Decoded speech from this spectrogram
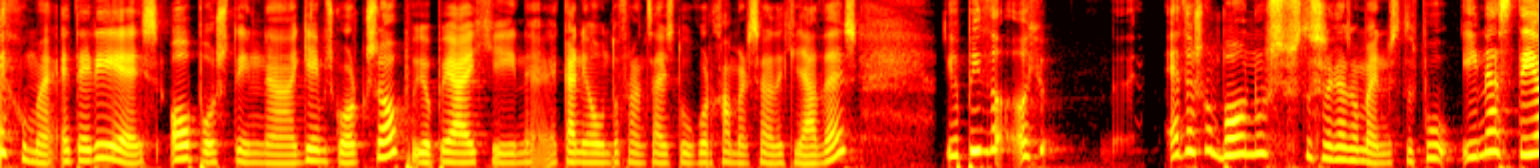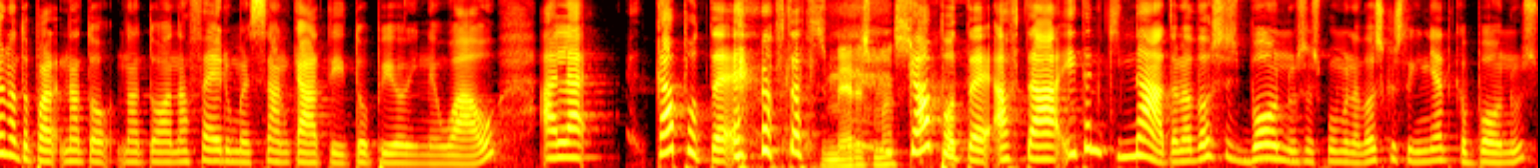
έχουμε εταιρείες όπως την ε, Games Workshop, η οποία έχει ναι, κάνει own το franchise του Warhammer 40.000, οι οποίοι δο- όχι, έδωσαν μπόνους στους εργαζομένους τους, που είναι αστείο να το, πα- να, το, να το αναφέρουμε σαν κάτι το οποίο είναι wow, αλλά κάποτε αυτά Τις μέρες μας. Κάποτε αυτά ήταν κοινά. Το να δώσεις μπόνους, ας πούμε, να δώσεις χριστουγεννιάτικο μπόνους,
